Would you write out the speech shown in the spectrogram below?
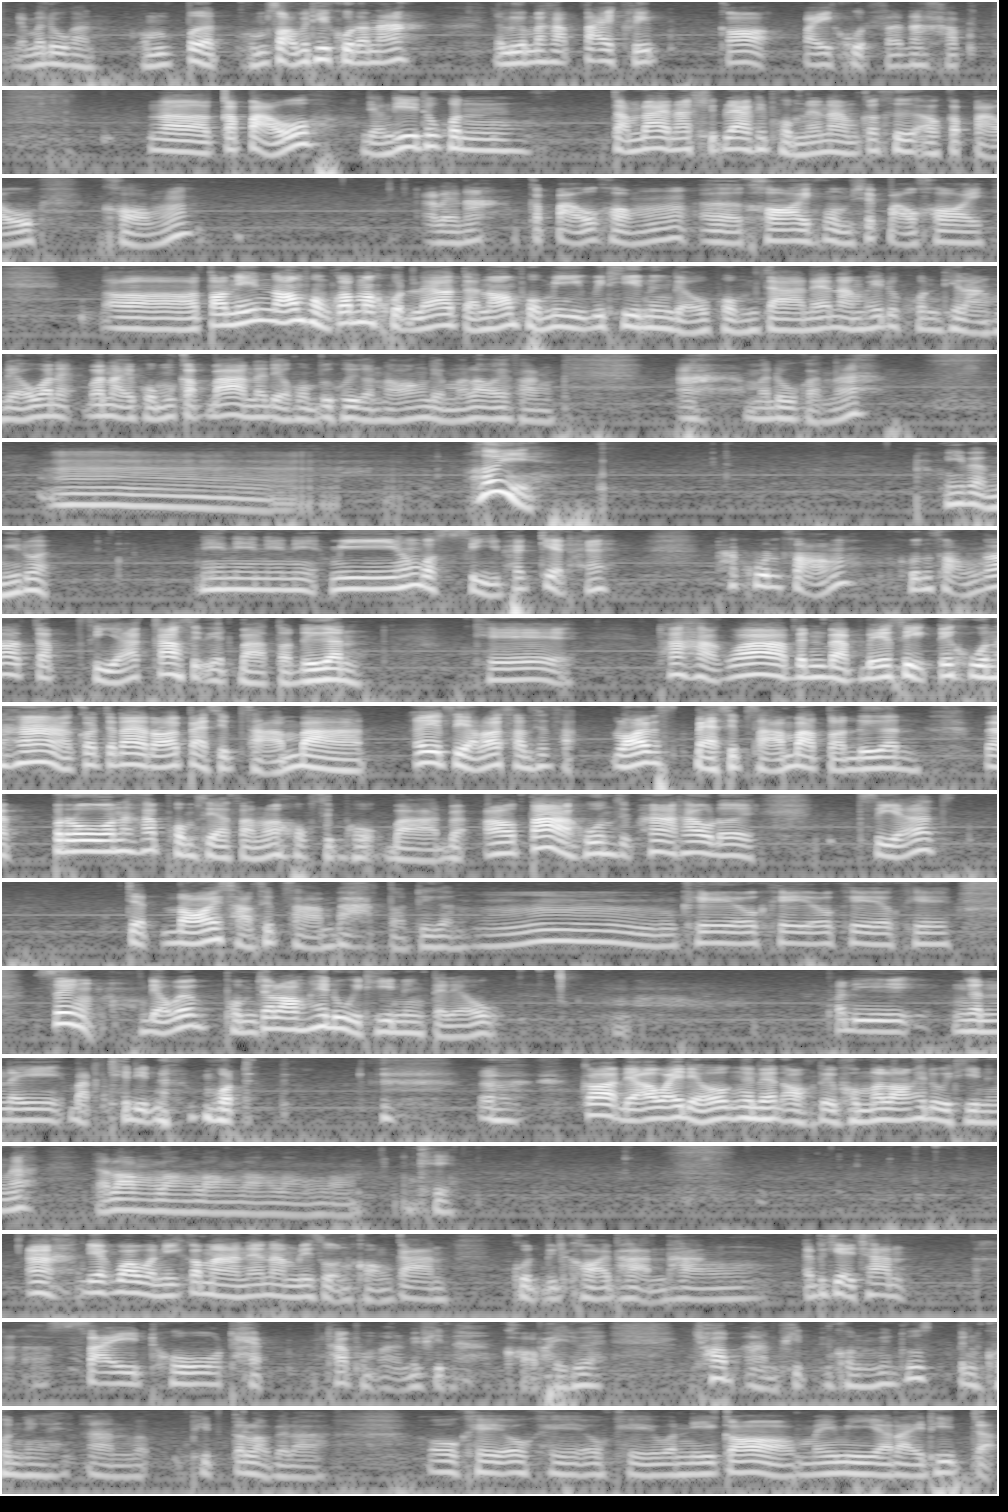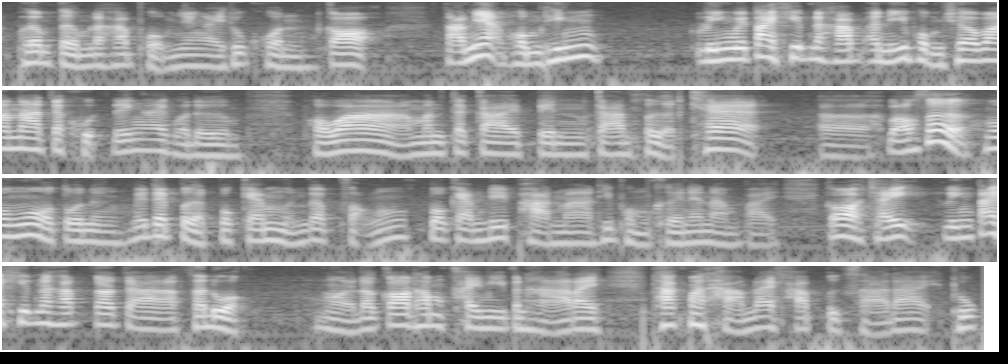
เดี๋ยวมาดูกัน ผมเปิดผมสอนวิธีขุดแล้วนะ อย่าลืมนะครับ ใต้คลิปก็ไปขุดแล้วนะครับกระเป๋าอย่างที่ทุกคนจำได้นะคลิปแรกที่ผมแนะนำก็คือเอากระเป๋าของ อะไรนะกระเป๋าของเอ่อคอยผมใช้เป๋าคอยเอ่อตอนนี้น้องผมก็มาขุดแล้วแต่น้องผมมีอีกวิธีหนึ่งเดี๋ยวผมจะแนะนำให้ทุกคนทีหลังเดี๋ยววันไหนวันไหนผมกลับบ้านนะเดี๋ยวผมไปคุยกับน้องเดี๋ยวมาเล่าให้ฟังอะมาดูก่อนนะอืมเฮ้ย มีแบบนี้ด้วย นี่นี่นี่นี่มีทั้งหมดสี่แพ็กเกจฮะ ถ้าคูณสองคูณสองก็จะเสียเก้าสิบเอ็ดบาทต่อเดือน โอเค ถ้าหากว่าเป็นแบบเบสิกได้คูณห้าก็จะได้ร้อยแปดสิบสามบาท เอ้ยเสียร้อยสามสิบร้อยแปดสิบสามบาทต่อเดือน แบบโปรนะครับ ผมเสีย366บหกบาท แบบอัลต้าคูณ15เท่าเลย เสีย733บสามบาทต่อเดือน อืม โอเค โอเค โอเค โอเค ซึ่งเดี๋ยวไว้ผมจะลองให้ดูอีกทีหนึ่งแต่เดี๋ยว พอดีเงินในบัตรเครดิตหมดก็เดี๋ยวเอาไว้เดี๋ยวเงินเดือนออกเดี๋ยวผมมาลองให้ดูอีกทีหนึ่งนะเดี๋ยวลองลองลองลองลองลองโอเค อะเรียกว่าวันนี้ก็มาแนะนำในส่วนของการขุดบิตคอยผ่านทางแอปพลิเคชันไซโทแท็บถ้าผมอ่านไม่ผิดนะขออภัยด้วย ชอบอ่านผิดเป็นคนไม่รู้เป็นคนยังไงอ่านแบบผิดตลอดเวลา โอเคโอเคโอเค วันนี้ก็ไม่มีอะไรที่จะเพิ่มเติมแล้วครับ ผมยังไงทุกคนก็ตามเนี้ยผมทิ้งลิงก์ไว้ใต้คลิปนะครับ อันนี้ผมเชื่อว่าน่าจะขุดได้ง่ายกว่าเดิม เพราะว่ามันจะกลายเป็นการเปิดแค่ เอ่อบราว์เซอร์โง่ๆตัวหนึ่งไม่ได้เปิดโปรแกรมเหมือนกับ2 โปรแกรมที่ผ่านมาที่ผมเคยแนะนำไป ก็ใช้ลิงก์ใต้คลิปนะครับ ก็จะสะดวกหน่อยแล้วก็ถ้าใครมีปัญหาอะไร ทักมาถามได้ครับ ปรึกษาได้ทุก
